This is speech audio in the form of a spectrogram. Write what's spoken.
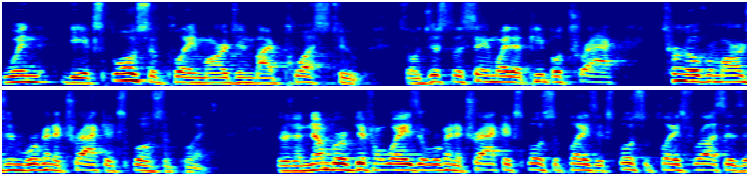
win the explosive play margin by plus two. So just the same way that people track turnover margin, we're going to track explosive plays. There's a number of different ways that we're going to track explosive plays. Explosive plays for us is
